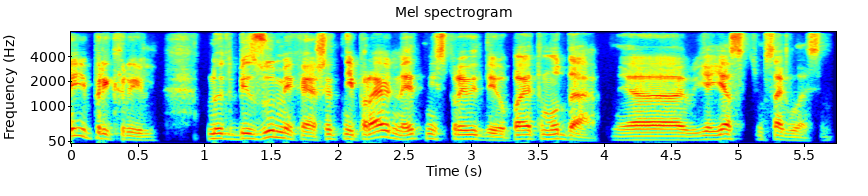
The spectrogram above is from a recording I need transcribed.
и прикрыли. Но это безумие, конечно, это неправильно, это несправедливо. Поэтому да, я, я с этим согласен.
